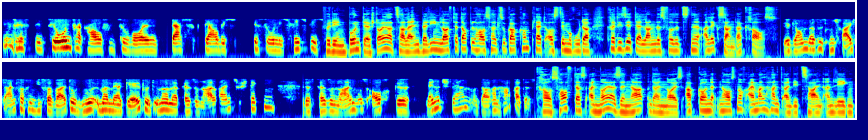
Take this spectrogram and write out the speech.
Investition verkaufen zu wollen, das glaube ich ist so nicht richtig. Für den Bund der Steuerzahler in Berlin läuft der Doppelhaushalt sogar komplett aus dem Ruder, kritisiert der Landesvorsitzende Alexander Kraus. Wir glauben, dass es nicht reicht, einfach in die Verwaltung nur immer mehr Geld und immer mehr Personal reinzustecken. Das Personal muss auch ge gemanagt werden und daran hapert es. Kraus hofft, dass ein neuer Senat und ein neues Abgeordnetenhaus noch einmal Hand an die Zahlen anlegen.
